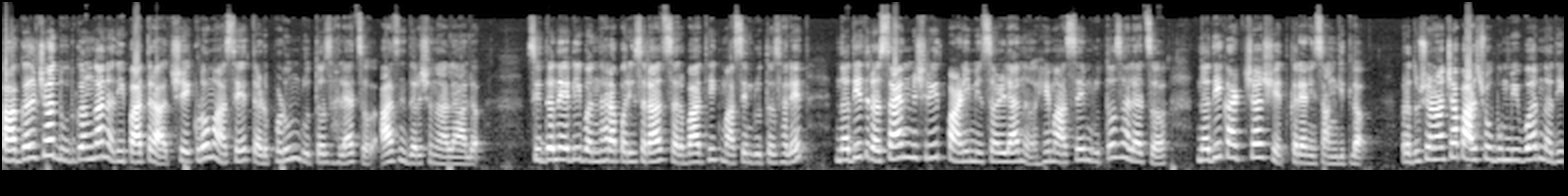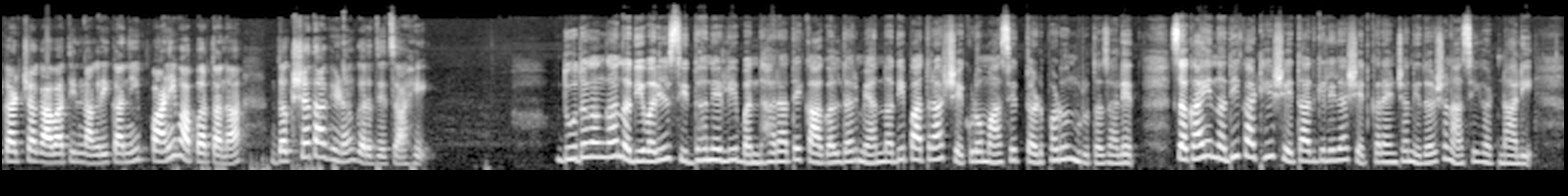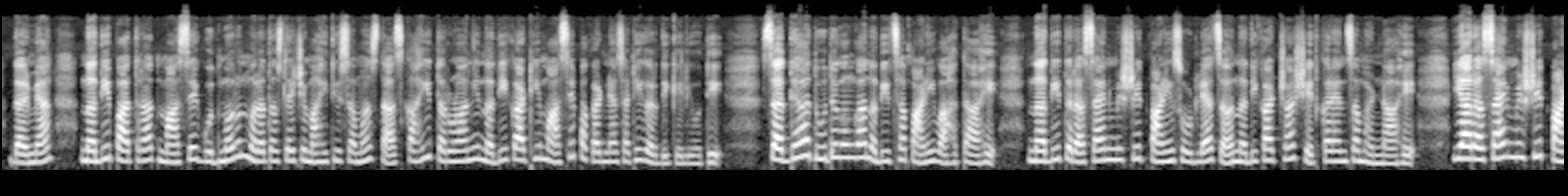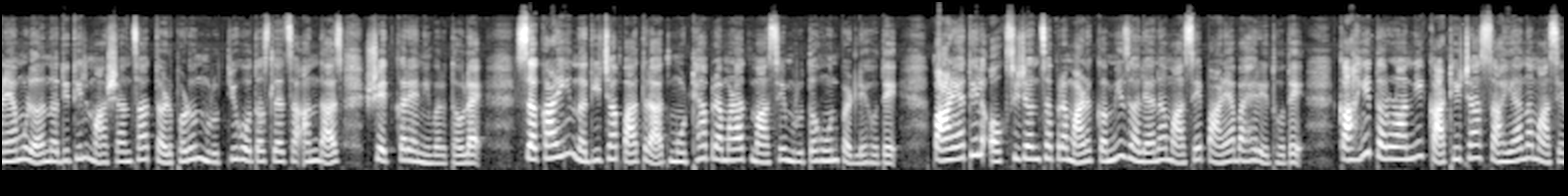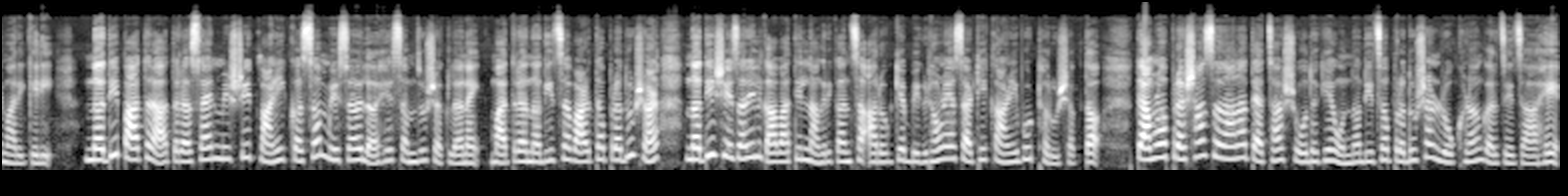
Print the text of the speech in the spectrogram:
कागलच्या दूधगंगा नदीपात्रात शेकडो मासे तडफडून मृत झाल्याचं आज निदर्शनाला आलं. सिद्धनेरली बंधारा परिसरात सर्वाधिक मासे मृत झालेत. नदीत रसायन मिश्रित पाणी मिसळल्यानं हे मासे मृत झाल्याचं नदीकाठच्या शेतकऱ्यांनी सांगितलं. प्रदूषणाच्या पार्श्वभूमीवर नदीकाठच्या गावातील नागरिकांनी पाणी वापरताना दक्षता घेणं गरजेचं आहे. दूधगंगा नदीवरील सिद्धनेली बंधारा ते कागल दरम्यान नदीपात्रात शेकडो मासे तडफडून मृत झालेत. सकाळी नदीकाठी शेतात गेलेल्या शेतकऱ्यांच्या निदर्शनास ही घटना आली. दरम्यान नदीपात्रात मासे गुदमरून मरत असल्याची माहिती समजताच काही तरुणांनी नदीकाठी मासे पकडण्यासाठी गर्दी केली होती. सध्या दूधगंगा नदीचं पाणी वाहतं आहे. नदीत रसायन मिश्रित पाणी सोडल्याचं नदीकाठच्या शेतकऱ्यांचं म्हणणं आहे. या रसायन मिश्रित पाण्यामुळं नदीतील माशांचा तडफडून मृत्यू होत असल्याचा अंदाज शेतकऱ्यांनी वर्तवलाय सकाळी नदीच्या पात्रात मोठ्या प्रमाणात मासे मृत होऊन पडले होते. पाण्यातील ऑक्सिजनचं प्रमाण कमी झाल्यानं मासे पाण्याबाहेर येत होते. काही तरुणांनी काठीच्या साह्यानं मासेमारी केली. नदी पात्रात रसायन मिश्रित पाणी कसं मिसळलं हे समजू शकलं नाही. मात्र नदीचं वाढतं प्रदूषण नदी शेजारील गावातील नागरिकांचं आरोग्य बिघडवण्यासाठी कारणीभूत ठरू शकतं. त्यामुळं प्रशासनानं त्याचा शोध घेऊन नदीचं प्रदूषण रोखणं गरजेचं आहे.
